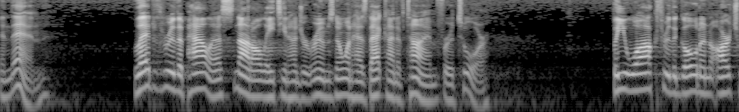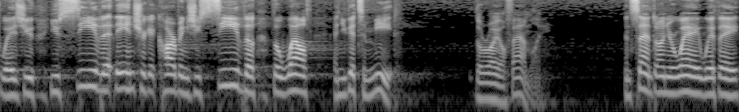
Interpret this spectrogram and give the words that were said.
And then, led through the palace, not all 1,800 rooms, no one has that kind of time for a tour. But you walk through the golden archways, you, you see the, the intricate carvings, you see the, the wealth, and you get to meet the royal family. And sent on your way with a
